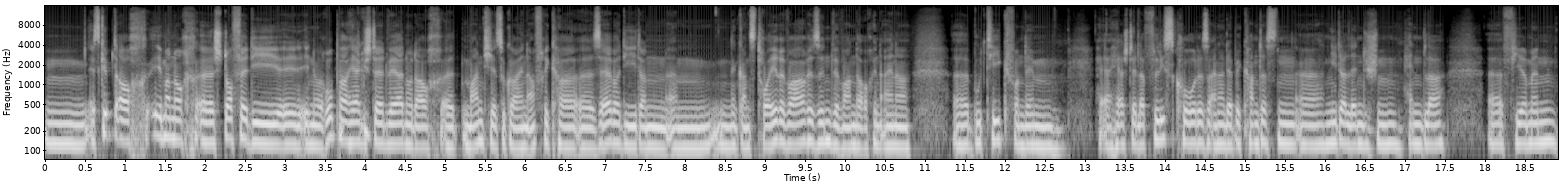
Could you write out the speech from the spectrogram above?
Mm, es gibt auch immer noch äh, Stoffe, die in Europa hergestellt werden oder auch äh, manche sogar in Afrika äh, selber, die dann ähm, eine ganz teure Ware sind. Wir waren da auch in einer Boutique von dem Hersteller Flisco, das ist einer der bekanntesten niederländischen Händlerfirmen.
